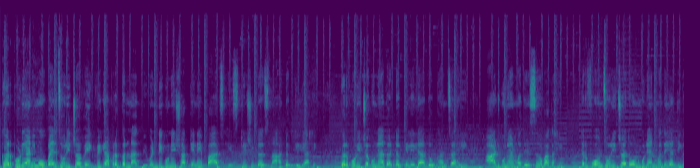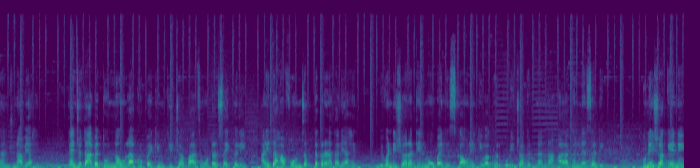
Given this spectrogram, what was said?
घरफोडी आणि मोबाईल चोरीच्या वेगवेगळ्या प्रकरणात भिवंडी गुन्हे शाखेने पाच हिस्ट्री शूटर्सना अटक केली आहे. घरफोडीच्या गुन्ह्यात अटक केलेल्या दोघांचाही आठ गुन्ह्यांमध्ये सहभाग आहे. तर फोन चोरीच्या दोन गुन्ह्यांमध्ये या तिघांची नावे आहेत. त्यांच्या ताब्यातून नऊ लाख रुपये किमतीच्या पाच मोटारसायकली आणि दहा फोन जप्त करण्यात आले आहेत. भिवंडी शहरातील मोबाईल हिसकावणे किंवा घरफोडीच्या घटनांना आळा घालण्यासाठी गुन्हे शाखेने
